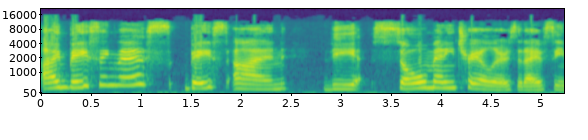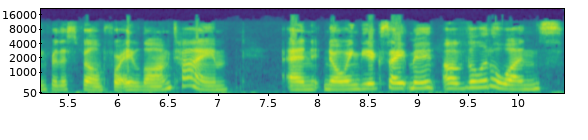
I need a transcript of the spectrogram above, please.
I'm basing this based on the so many trailers that I have seen for this film for a long time and knowing the excitement of the little ones.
